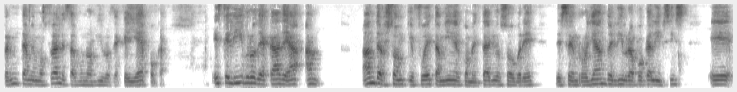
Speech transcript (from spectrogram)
permítanme mostrarles algunos libros de aquella época. Este libro de acá de Anderson, que fue también el comentario sobre desenrollando el libro Apocalipsis, eh,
